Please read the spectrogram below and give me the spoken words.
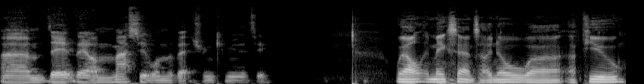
um, they they are massive on the veteran community. Well, it makes sense. I know uh, a few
